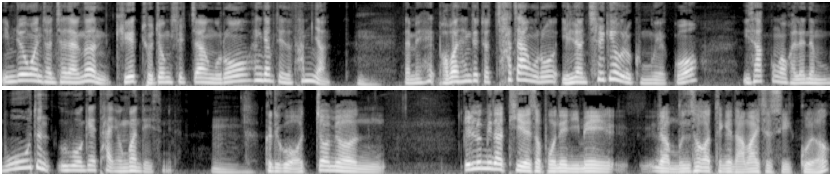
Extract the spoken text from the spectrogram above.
임종원 전 차장은 기획조정실장으로 행정처에서 3년, 음. 그다음에 해- 법원 행정처 차장으로 1년 7개월을 근무했고 이 사건과 관련된 모든 의혹에 다 연관돼 있습니다. 음. 그리고 어쩌면 일루미나티에서 보낸 이메일이나 문서 같은 게 남아있을 수 있고요.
